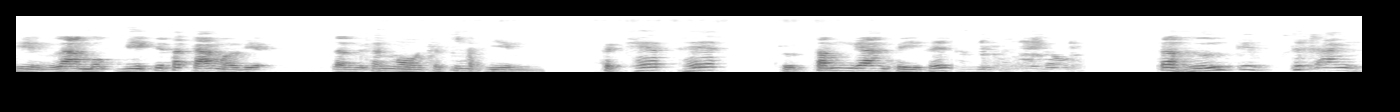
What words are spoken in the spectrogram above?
thiền làm một việc cho tất cả mọi việc, là người ta ngồi cho tu thiền, ta khép hết rồi tâm gan tỳ thế thầm người ta thay đổi. Ta hưởng cái thức ăn,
